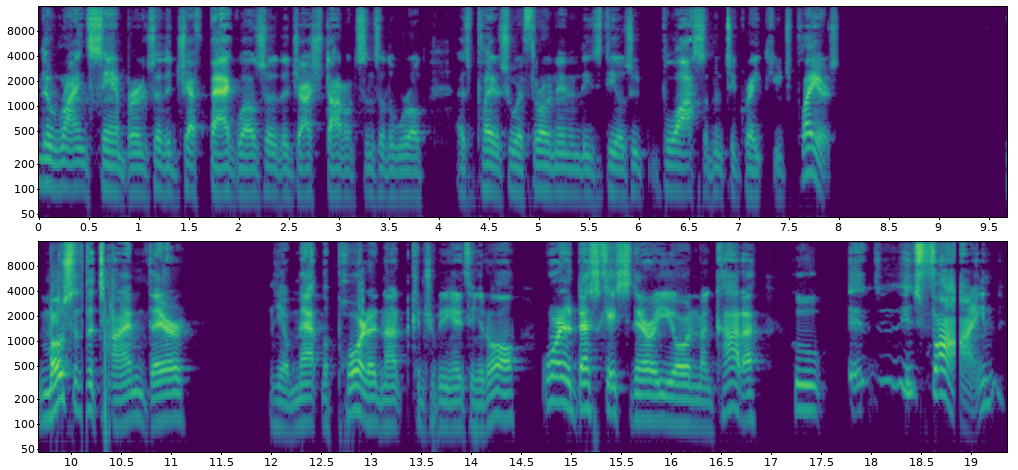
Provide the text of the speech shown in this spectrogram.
the Ryne Sandbergs or the Jeff Bagwells or the Josh Donaldsons of the world as players who are thrown in in these deals who blossom into great, huge players. Most of the time, they're, you know, Matt LaPorta not contributing anything at all, or in the best case scenario, Yoan Moncada, who is fine.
